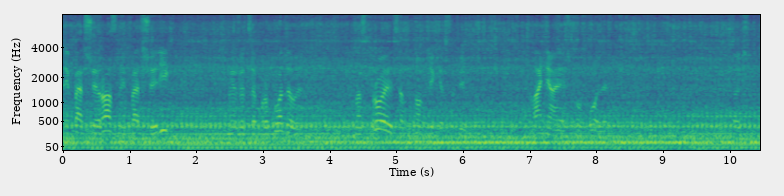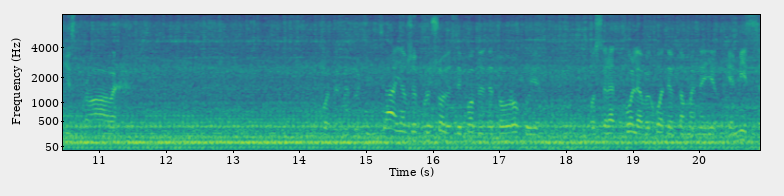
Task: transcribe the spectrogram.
Не перший раз, не перший рік. Ми вже це проходили. Настроївся, потім тільки собі ганяєш по полі. Так що ті справи. Ходимо до кінця. Я вже пройшов, якщо пам'ятаєте, того року і посеред поля виходив, там в мене є таке місце.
